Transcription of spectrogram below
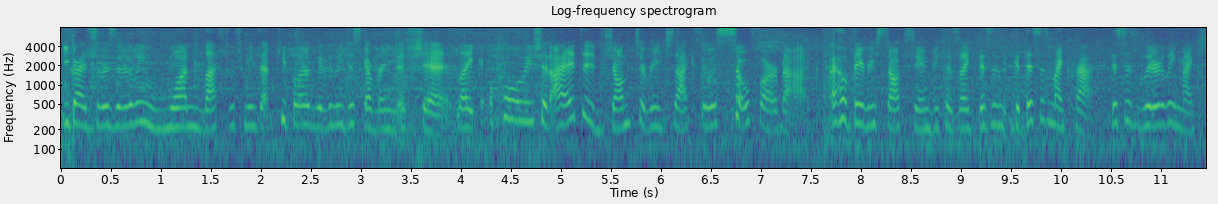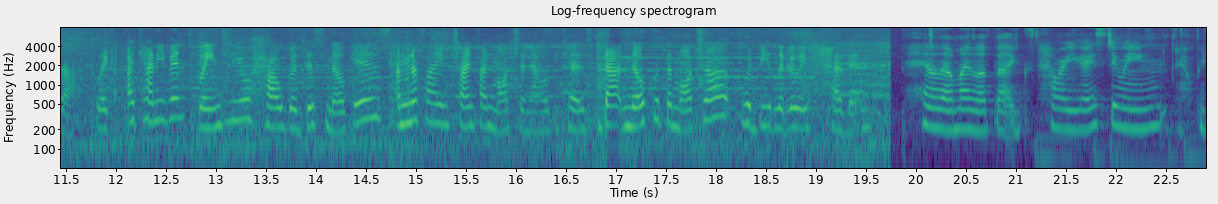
You guys, there was literally one left, which means that people are literally discovering this shit. Like, holy shit, I had to jump to reach that because it was so far back. I hope they restock soon because like this is this is my crack. This is literally my crack. Like, I can't even explain to you how good this milk is. I'm gonna find try and find matcha now because that milk with the matcha would be literally heaven. Hello, my love bugs. How are you guys doing? I hope you're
